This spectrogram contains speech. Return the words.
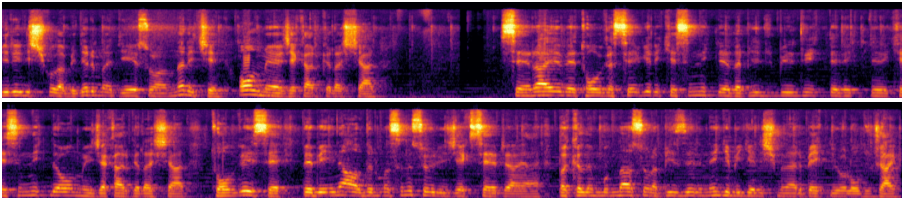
bir ilişki olabilir mi diye soranlar için olmayacak arkadaşlar. Seray ve Tolga sevgili kesinlikle ya da bir birliktelikleri kesinlikle olmayacak arkadaşlar. Tolga ise bebeğini aldırmasını söyleyecek Serra'ya. Bakalım bundan sonra bizleri ne gibi gelişmeler bekliyor olacak.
